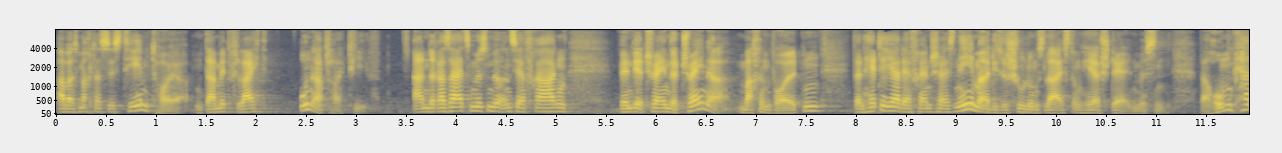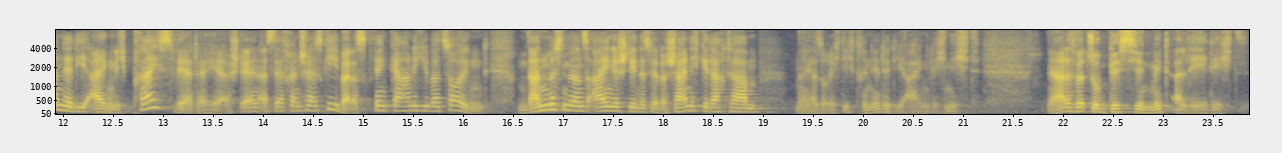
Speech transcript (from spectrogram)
aber es macht das System teuer und damit vielleicht unattraktiv. Andererseits müssen wir uns ja fragen, wenn wir Train the Trainer machen wollten, dann hätte ja der Franchise-Nehmer diese Schulungsleistung herstellen müssen. Warum kann der die eigentlich preiswerter herstellen als der Franchise-Geber? Das klingt gar nicht überzeugend. Und dann müssen wir uns eingestehen, dass wir wahrscheinlich gedacht haben, naja, so richtig trainiert er die eigentlich nicht. Ja, das wird so ein bisschen miterledigt.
